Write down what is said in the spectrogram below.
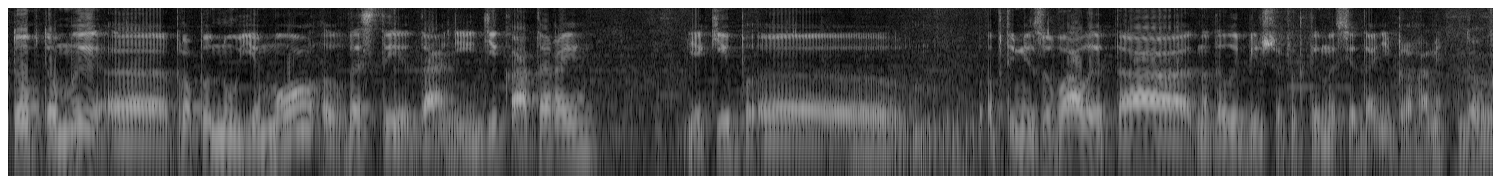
Тобто ми е, пропонуємо ввести дані індикатори, які б е, оптимізували та надали більше ефективності даній програмі. Добре.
